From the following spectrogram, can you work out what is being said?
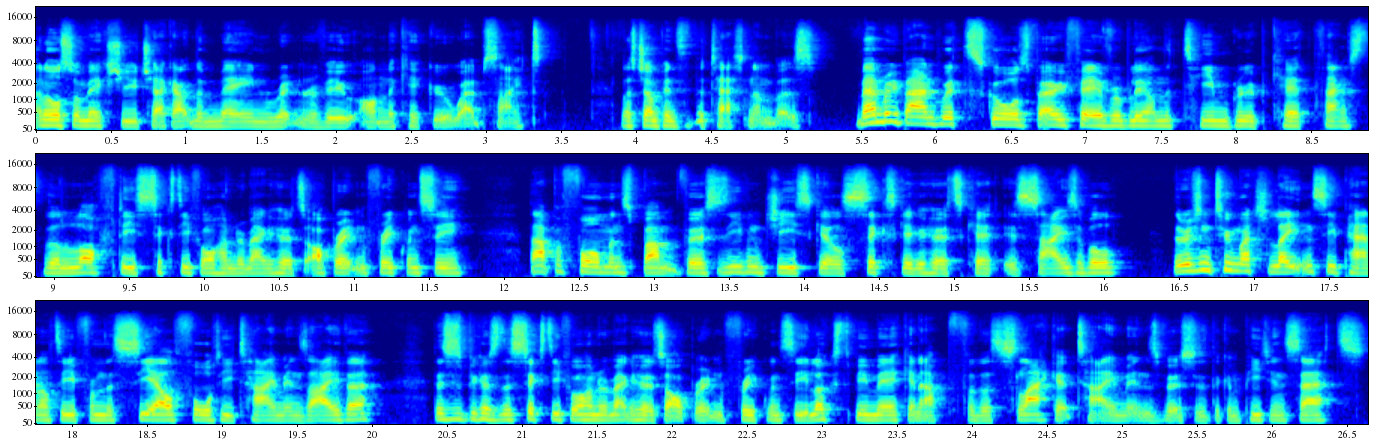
and also make sure you check out the main written review on the KitGuru website. Let's jump into the test numbers. Memory bandwidth scores very favourably on the Team Group kit thanks to the lofty 6400 MHz operating frequency. That performance bump versus even G-Skill's 6 GHz kit is sizable. There isn't too much latency penalty from the CL40 timings either. This is because the 6400 MHz operating frequency looks to be making up for the slacker timings versus the competing sets.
